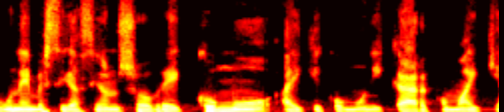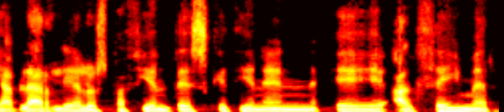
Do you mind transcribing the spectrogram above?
una investigación sobre cómo hay que comunicar, cómo hay que hablarle a los pacientes que tienen Alzheimer.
